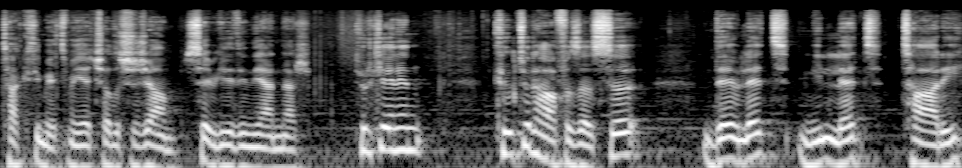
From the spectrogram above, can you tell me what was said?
takdim etmeye çalışacağım sevgili dinleyenler. Türkiye'nin kültür hafızası devlet, millet, tarih,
